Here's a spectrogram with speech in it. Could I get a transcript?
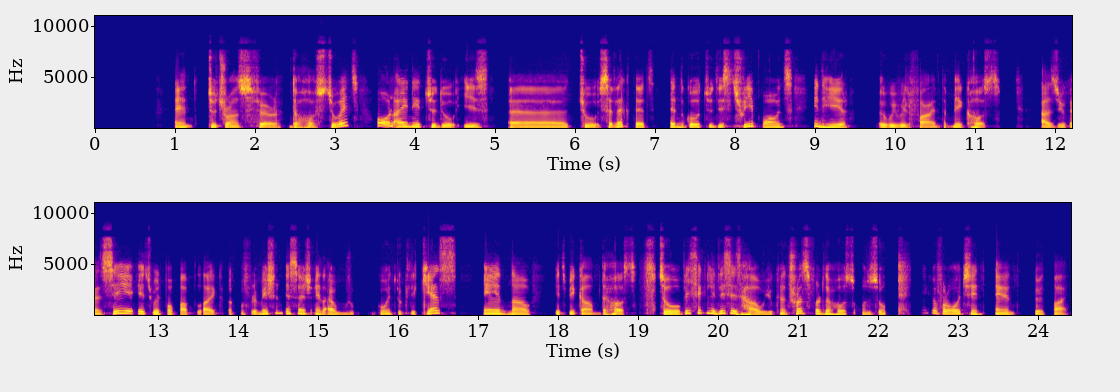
And to transfer the host to it all I need to do is uh, to select it and go to these three points. In here we will find the make host as you can see it will pop up like a confirmation message and I'm going to click yes and now it become the host. So basically this is how you can transfer the host on Zoom. Thank you for watching and goodbye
